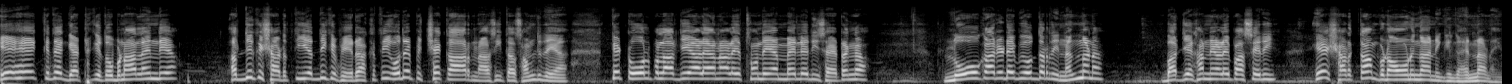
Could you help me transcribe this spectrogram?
ਇਹ ਕਿਤੇ ਗੱਠ ਕਿਤੋਂ ਬਣਾ ਲੈਂਦੇ ਆ, ਅੱਧੀ ਕੁ ਛੱਡਤੀ, ਅੱਧੀ ਕੁ ਫੇਰ ਰੱਖਤੀ, ਉਹਦੇ ਪਿੱਛੇ ਕਾਰਨ ਆ ਅਸੀਂ ਤਾਂ ਸਮਝਦੇ ਆ ਕਿ ਟੋਲ ਪਲਾਜ਼ੇ ਵਾਲਿਆਂ ਨਾਲ ਇੱਥੋਂ ਦੇ ਐਮਐਲਏ ਦੀ ਸੈਟਿੰਗ ਆ। ਲੋਕ ਆ ਜਿਹੜੇ ਵੀ ਉਧਰ ਦੀ ਲੰਘਣ ਬਾਜੇਖਾਨੇ ਵਾਲੇ ਪਾਸੇ ਦੀ। ਇਹ ਸੜਕਾਂ ਬਣਾਉਣੀਆਂ ਨਹੀਂ ਗਈਆਂ ਇਹਨਾਂ ਨੇ।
